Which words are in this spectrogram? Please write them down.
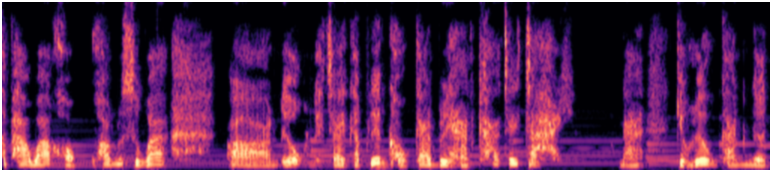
สภาวะของความรู้สึกว่าอ่าเหนื่อยอกเหนื่อยใจกับเรื่องของการบริหารค่าใช้จ่ายนะเกี่ยวเรื่องของการเงิน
